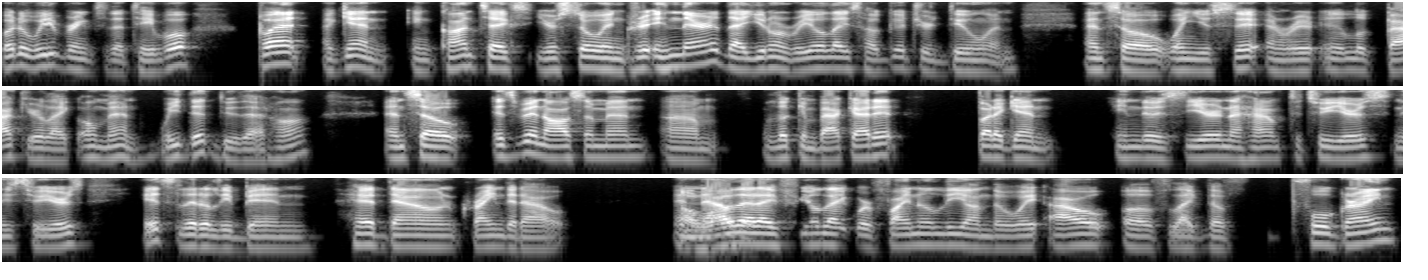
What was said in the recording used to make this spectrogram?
What do we bring to the table? But again, in context, you're so in, in there that you don't realize how good you're doing. And so when you sit and re- look back, you're like, oh man, we did do that, huh? And so it's been awesome, man. Um, looking back at it, but again, in this year and a half to two years, in these two years, it's literally been head down, grind it out. And I now love that. I feel like we're finally on the way out of like the full grind,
